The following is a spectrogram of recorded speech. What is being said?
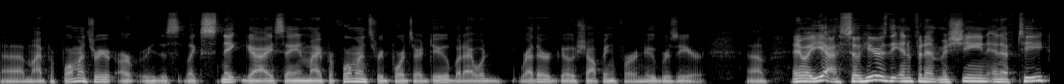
Uh, my performance re- or this like snake guy saying my performance reports are due, but I would rather go shopping for a new brazier. Um, anyway, yeah. So here's the Infinite Machine NFT.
